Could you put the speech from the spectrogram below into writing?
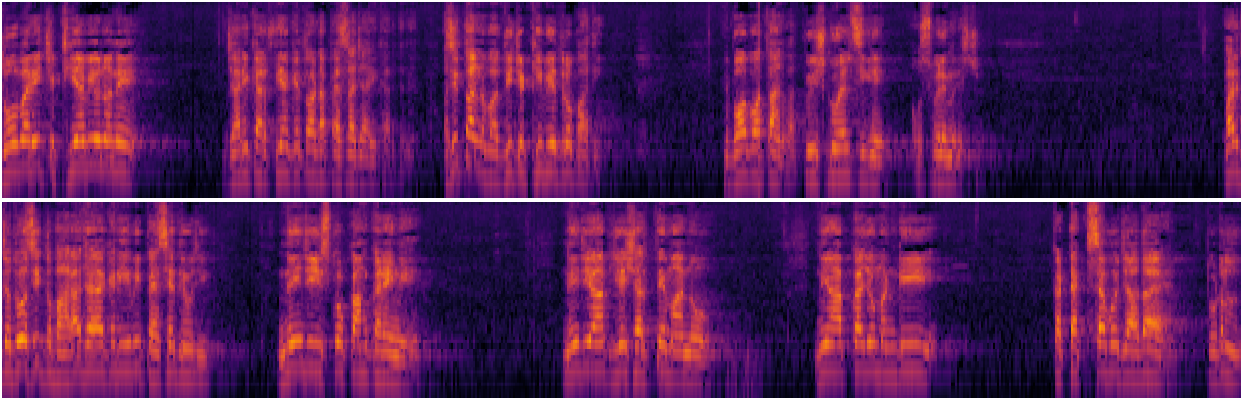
ਦੋ ਵਾਰੀ ਚਿੱਠੀਆਂ ਵੀ ਉਹਨਾਂ ਨੇ ਜਾਰੀ ਕਰਤੀਆਂ ਕਿ ਤੁਹਾਡਾ ਪੈਸਾ ਜਾਰੀ ਕਰ ਦੇਣਾ ਅਸੀਂ ਧੰਨਵਾਦੀ ਚਿੱਠੀ ਵੀ ਇਧਰੋਂ ਪਾਤੀ ਵੀ ਬਹੁਤ ਬਹੁਤ ਧੰਨਵਾਦ ਪੀਸ਼ ਗੋਇਲ ਸੀਗੇ ਉਸ ਵੇਲੇ ਮਿਨਿਸਟਰ ਪਰ ਜਦੋਂ ਅਸੀਂ ਦੁਬਾਰਾ ਜਾਇਆ ਕਰੀਏ ਵੀ ਪੈਸੇ ਦਿਓ ਜੀ नहीं जी इसको कम करेंगे नहीं जी आप ये शर्तें मानो नहीं आपका जो मंडी का टैक्स है वो ज्यादा है टोटल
